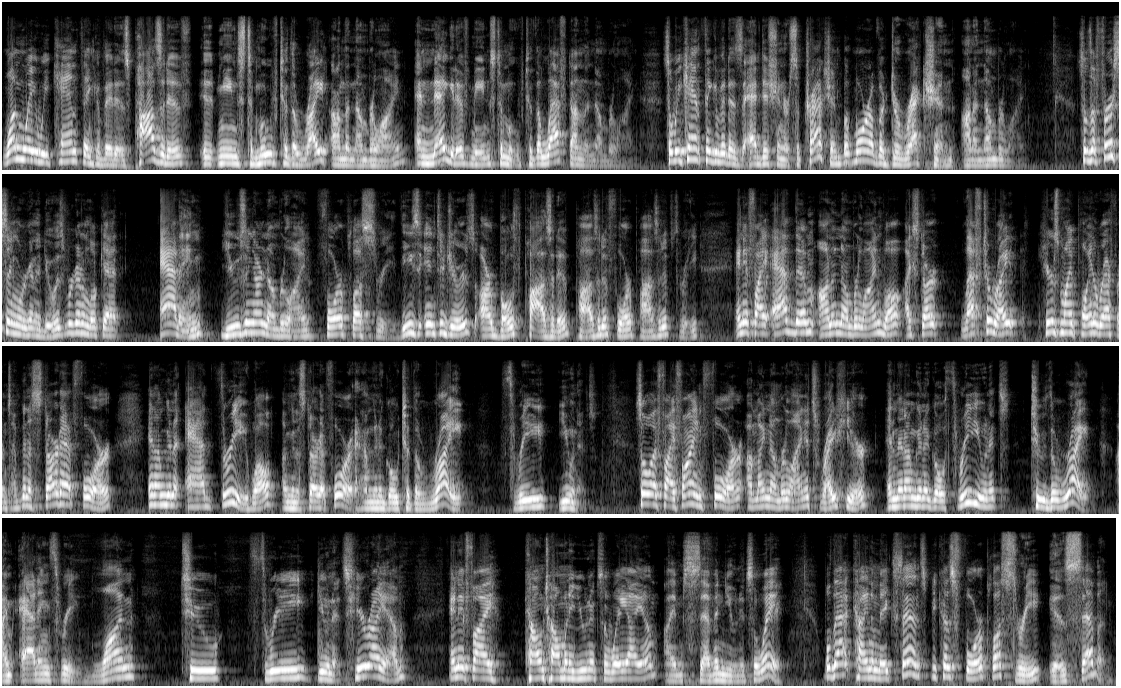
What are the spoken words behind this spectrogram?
One way we can think of it is positive. It means to move to the right on the number line. And negative means to move to the left on the number line. So we can't think of it as addition or subtraction, but more of a direction on a number line. So the first thing we're going to do is we're going to look at adding using our number line 4 plus 3. These integers are both positive, positive 4, positive 3. And if I add them on a number line, well, I start left to right. Here's my point of reference. I'm going to start at 4, and I'm going to add 3. Well, I'm going to start at 4, and I'm going to go to the right 3 units. So if I find 4 on my number line, it's right here. And then I'm going to go 3 units to the right. I'm adding 3. 1, 2, three units. Here I am. And if I count how many units away I am, I'm 7 units away. Well, that kind of makes sense because 4 plus 3 is 7.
